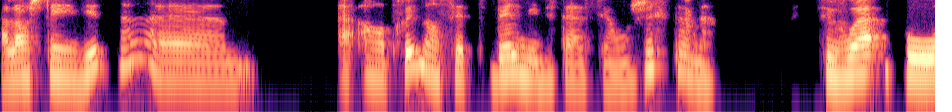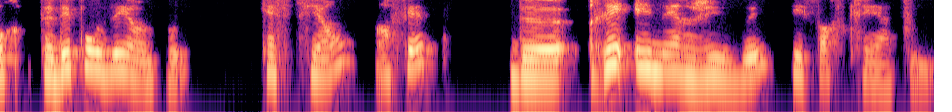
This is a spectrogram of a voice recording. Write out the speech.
Alors, je t'invite hein, à entrer dans cette belle méditation, justement. Tu vois, pour te déposer un peu. Question, en fait, de réénergiser tes forces créatives.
